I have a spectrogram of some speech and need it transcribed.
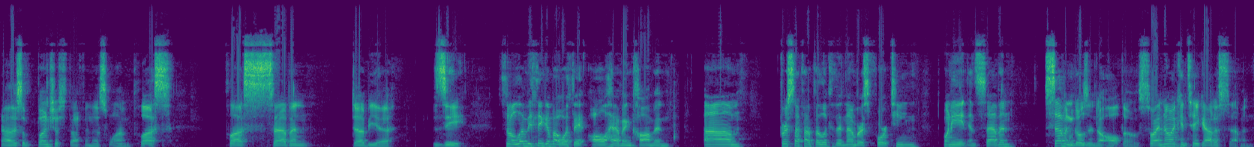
Now there's a bunch of stuff in this one, plus, plus 7, W, Z. So let me think about what they all have in common. Um, first off, if I look at the numbers 14, 28, and 7, 7 goes into all those. So I know I can take out a 7.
